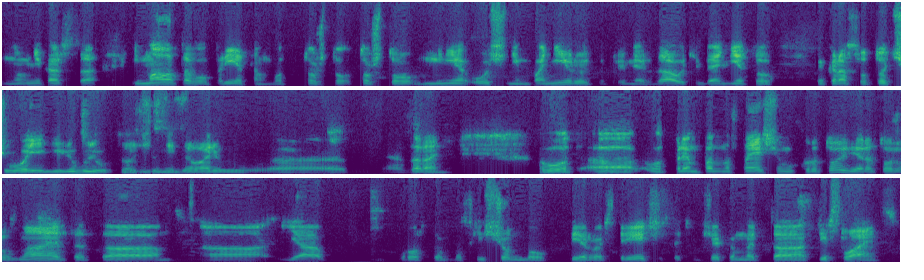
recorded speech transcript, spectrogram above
но мне кажется, и мало того, при этом, вот то, что, то, что мне очень импонирует, например, да, у тебя нету как раз вот то, чего я не люблю, то, о чем я говорю заранее. Вот, э, вот прям по-настоящему крутой, Вера тоже знает, это э, я просто восхищен был первой встречи с этим человеком, это Пирс Лайнс.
